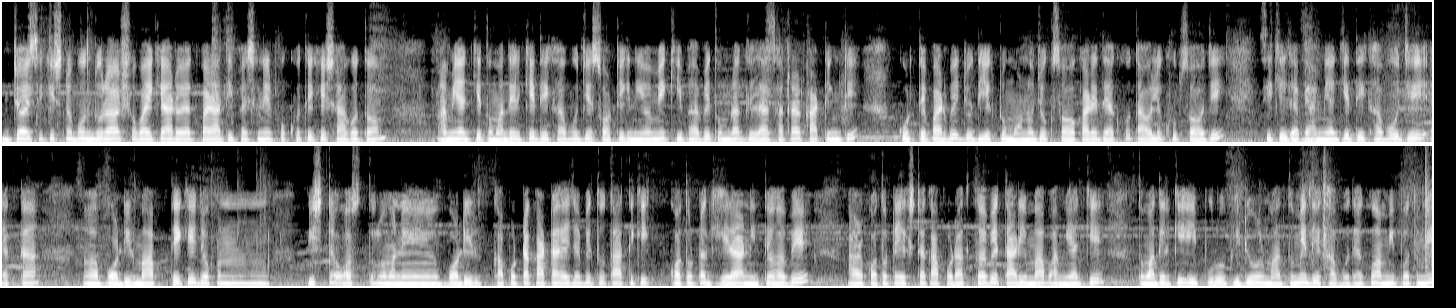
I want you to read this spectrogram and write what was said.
জয় শ্রীকৃষ্ণ বন্ধুরা, সবাইকে আরও একবার আদি ফ্যাশনের পক্ষ থেকে স্বাগতম। আমি আজকে তোমাদেরকে দেখাবো যে সঠিক নিয়মে কীভাবে তোমরা গ্লাস হাটার কাটিংটি করতে পারবে। যদি একটু মনোযোগ সহকারে দেখো, তাহলে খুব সহজেই শিখে যাবে। আমি আজকে দেখাবো যে একটা বডির মাপ থেকে যখন পিসটা অস্ত্র মানে বডির কাপড়টা কাটা হয়ে যাবে, তো তা থেকে কতটা ঘেরা নিতে হবে আর কতটা এক্সট্রা কাপড় রাখতে হবে, তারই মাপ আমি আজকে তোমাদেরকে এই পুরো ভিডিওর মাধ্যমে দেখাবো। দেখো, আমি প্রথমে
